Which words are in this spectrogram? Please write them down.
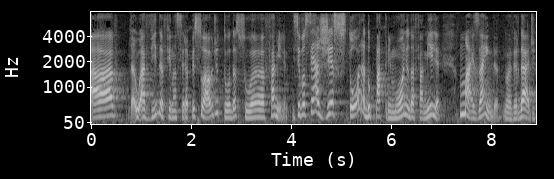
a, a vida financeira pessoal de toda a sua família. E se você é a gestora do patrimônio da família, mais ainda, não é verdade?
